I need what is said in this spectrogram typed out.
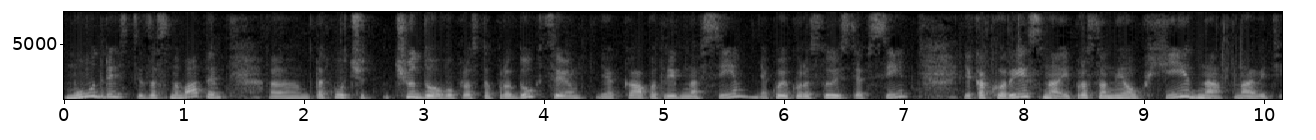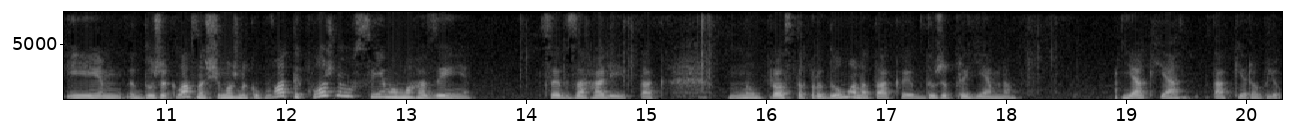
мудрість заснувати таку чудову просто продукцію, яка потрібна всім, якою користуються всі, яка корисна і просто необхідна навіть. І дуже класно, що можна купувати кожному в своєму магазині. Це взагалі так ну просто продумано, так і дуже приємно. Як я так і роблю.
